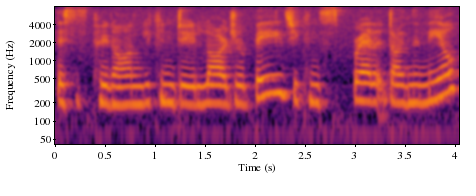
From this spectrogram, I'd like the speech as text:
this is put on. You can do larger beads, you can spread it down the nail,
